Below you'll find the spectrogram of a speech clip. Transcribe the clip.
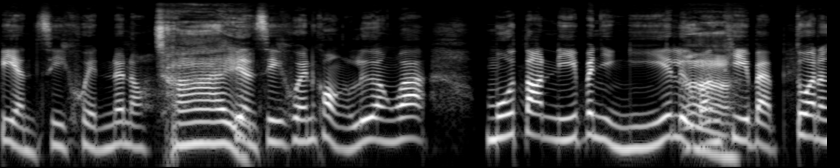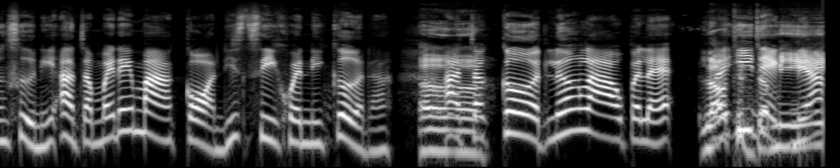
เปลี่ยน sequence ด้วยเนาะใช่เปลี่ยน sequence ของเรื่องว่า mood ตอนนี้เป็นอย่างนี้ หรือเออบางทีแบบตัวหนังสือนี้อาจจะไม่ได้มาก่อนที่ sequence นี้เกิดนะเออออาจจะเกิดเรื่องราวไปแล้ว แล้วและอีถึงจะเด็กมีเนี้ย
